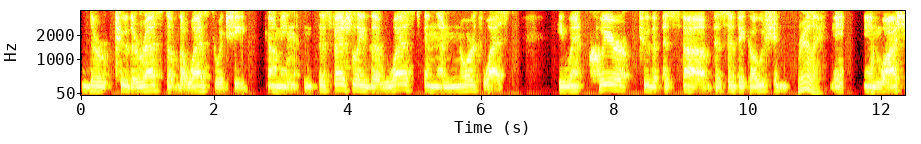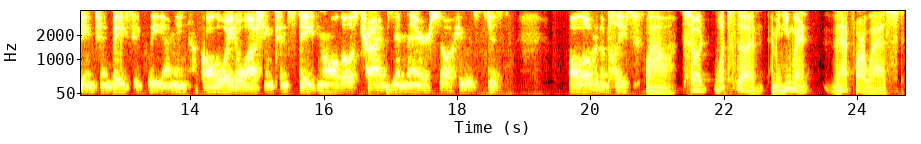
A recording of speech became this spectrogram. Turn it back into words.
the to the rest of the West, which he, I mean, especially the West and the Northwest he went clear to the uh, Pacific Ocean. Really? In, in Washington, basically. I mean, all the way to Washington State and all those tribes in there. So he was just all over the place. Wow. So what's the? I mean, he went that far west.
